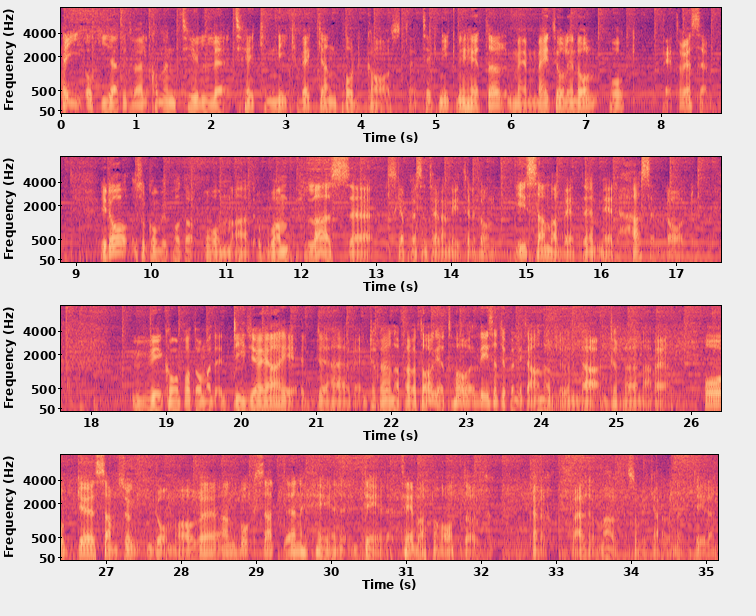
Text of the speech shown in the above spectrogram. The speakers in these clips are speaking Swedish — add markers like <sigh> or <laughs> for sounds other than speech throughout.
Hej och hjärtligt välkommen till Teknikveckan Podcast. Tekniknyheter med mig Tor Lindholm och Peter Esse. Idag så kommer vi prata om att OnePlus eh, ska presentera en ny telefon i samarbete med Hasselblad. Vi kommer att prata om att DJI, det här drönarföretaget, har visat upp en lite annorlunda drönare. Och eh, Samsung, de har eh, unboxat en hel del tv-apparater. Eller skärmar som vi kallar det nu för tiden.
